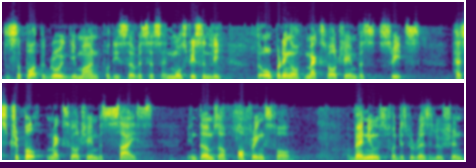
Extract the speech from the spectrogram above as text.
to support the growing demand for these services, and most recently, the opening of Maxwell Chambers Suites has tripled Maxwell Chambers' size in terms of offerings for venues for dispute resolution,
